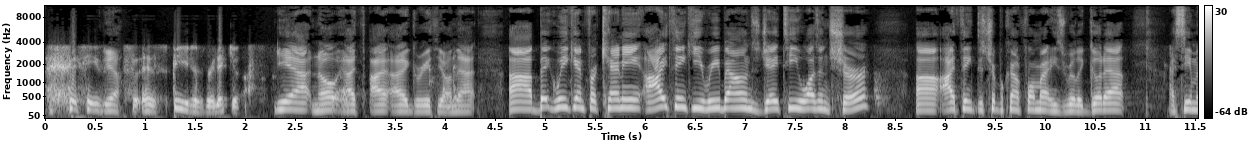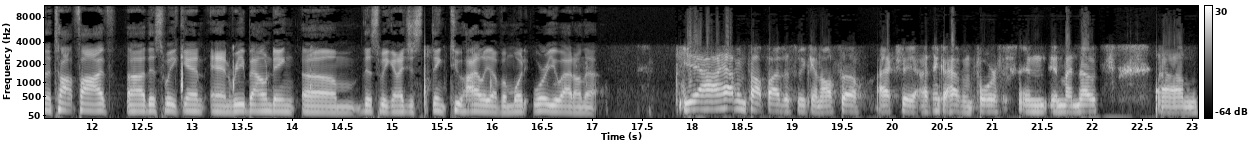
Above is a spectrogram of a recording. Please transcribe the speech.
he's, His speed is ridiculous. Yeah, no, I, I I agree with you on that. Uh, big weekend for Kenny. I think he rebounds. JT wasn't sure. Uh, I think this triple crown format he's really good at. I see him in the top five uh, this weekend and rebounding um, this weekend. I just think too highly of him. What, where are you at on that? Yeah, I have him top five this weekend. Also, actually, I think I have him fourth in in my notes. Um,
